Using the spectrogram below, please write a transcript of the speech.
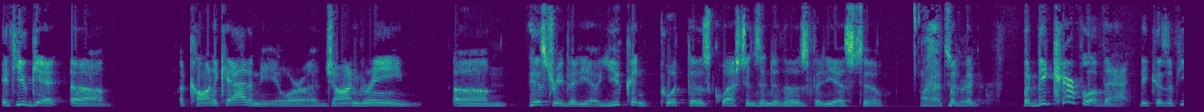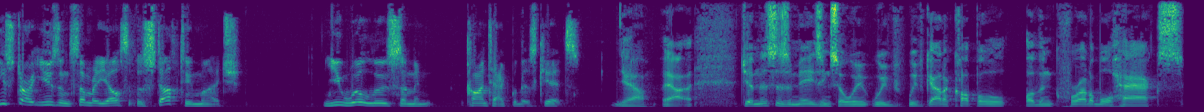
If you get uh, a Khan Academy or a John Green um, mm-hmm. history video, you can put those questions into those videos too. Oh, that's but, great. But, but be careful of that because if you start using somebody else's stuff too much, you will lose some in contact with those kids. Yeah, yeah, Jim, this is amazing. So we, we've we've got a couple of incredible hacks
